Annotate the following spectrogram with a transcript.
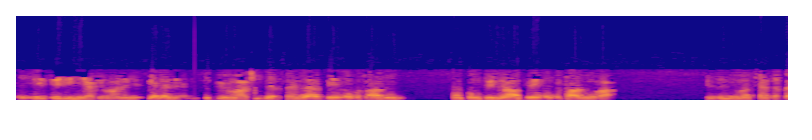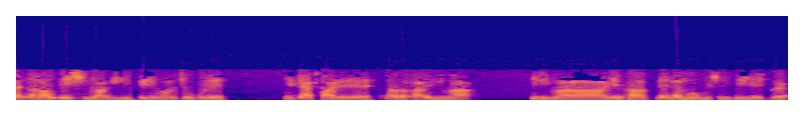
အဲ့အဲ့ဒီနေရာကမှလည်းပြက်လိုက်တယ်စစ်တွေမှာရှိတဲ့ဆန်ရအတင်းဥက္ကဋ္ဌတို့ကုန်တင်များအပြင်ဥက္ကဋ္ဌတို့ကဒီလိုမျိုးဆန်တစ်ပတ်လောက်တည်းရှိပါပြီပြည်တော်ချုပ်ကလေးနေကြထားတယ်နောက်တော့အဲ့ဒီမှာဒီမှာရိခါပြက်လက်မှုမရှိသေးတဲ့အတွက်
